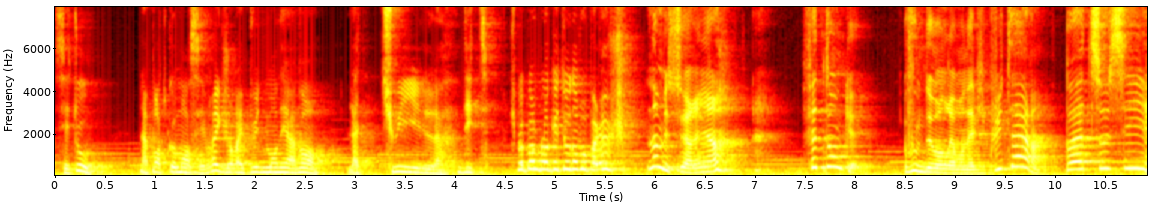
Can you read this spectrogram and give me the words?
C'est tout. N'importe comment, c'est vrai que j'aurais pu demander avant. La tuile. Dites, je peux pas me planquer tout dans vos paluches Non mais c'est rien. Faites donc. Vous me demanderez mon avis plus tard. Pas de souci.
